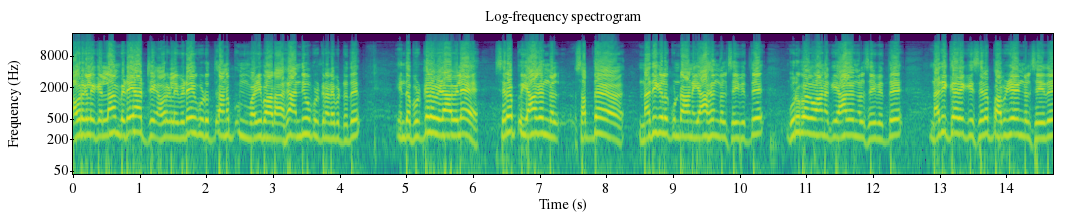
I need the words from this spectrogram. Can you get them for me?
அவர்களுக்கெல்லாம் விடையாற்றி அவர்களை விடை கொடுத்து அனுப்பும் வழிபாடாக அந்திம புட்கர் நடைபெற்றது. இந்த புட்கர விழாவிலே சிறப்பு யாகங்கள் சப்த நதிகளுக்குண்டான யாகங்கள் செய்வித்து குரு பகவானுக்கு யாகங்கள் செய்வித்து நதிக்கரைக்கு சிறப்பு அபிஷேகங்கள் செய்து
